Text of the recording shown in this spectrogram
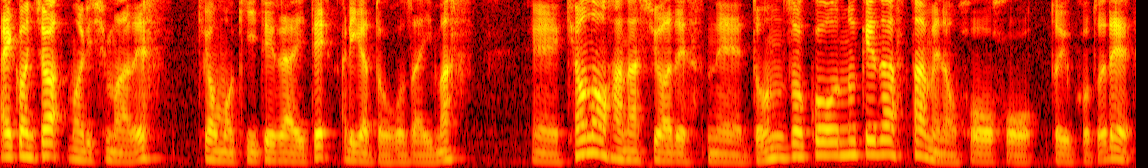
はい、こんにちは。森島です。今日も聞いていただいてありがとうございます。えー今日のお話はですね、どん底を抜け出すための方法ということで、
